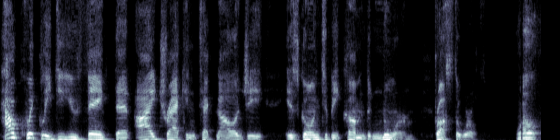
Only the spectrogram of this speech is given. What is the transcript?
how quickly do you think that eye tracking technology is going to become the norm across the world? Well,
